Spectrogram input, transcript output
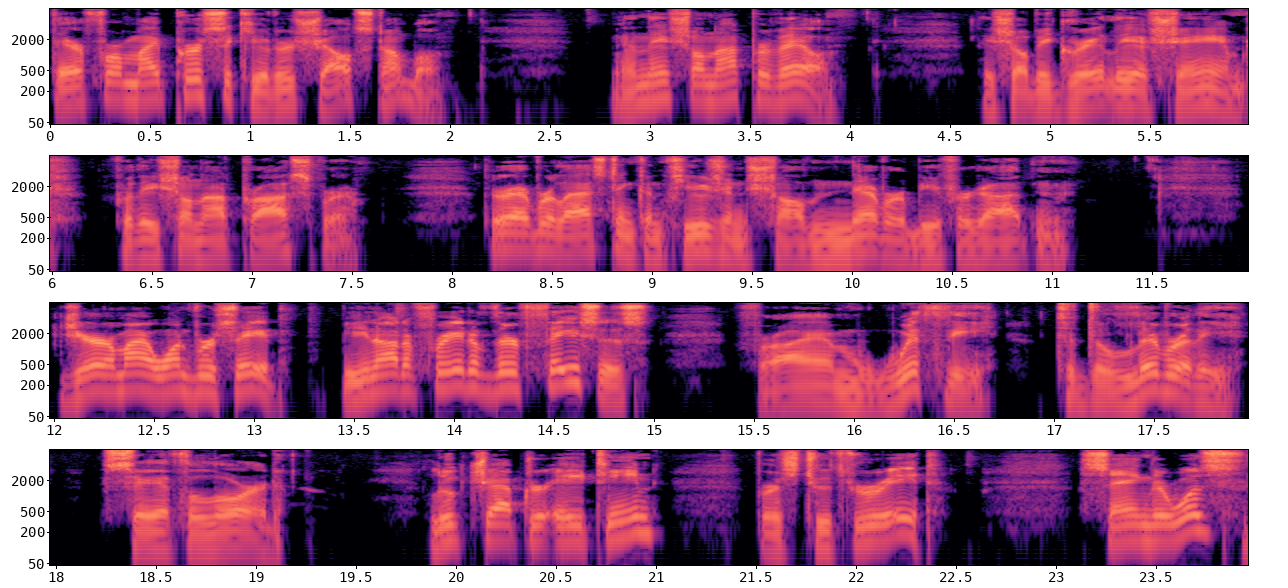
therefore my persecutors shall stumble, and they shall not prevail. They shall be greatly ashamed, for they shall not prosper. Their everlasting confusion shall never be forgotten. Jeremiah 1 verse 8 Be not afraid of their faces, for I am with thee to deliver thee, saith the Lord. Luke chapter 18, verse 2 through 8, saying, There was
